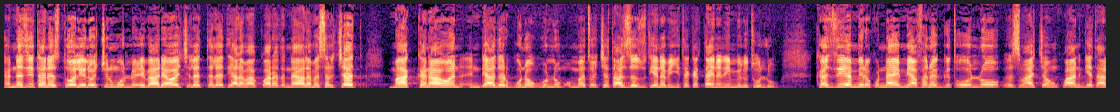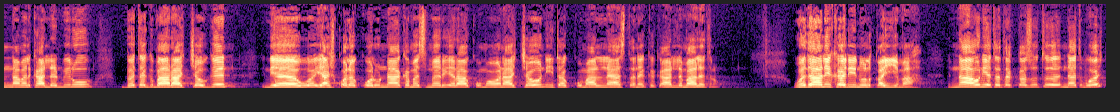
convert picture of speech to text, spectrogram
ከነዚህ ተነስቶ ሌሎችንም ሁሉ ዒባዳዎች እለት ተዕለት ያለማቋረጥና ያለመሰልቸት ማከናወን እንዲያደርጉ ነው ሁሉም እመቶች የታዘዙት የነቢይ ተከታይነን የሚሉት ሁሉ። ከዚህ የሚርቁና የሚያፈነግጡ ሁሉ እስማቸው እንኳን ጌታ እናመልካለን ቢሉ በተግባራቸው ግን ያሽቆለቆሉና ከመስመር የራቁ መሆናቸውን ይጠቁማልና ያስጠነቅቃል ማለት ነው። ወዛሊከ ዲኑ ልቀይማ እና አሁን የተጠቀሱት ነጥቦች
